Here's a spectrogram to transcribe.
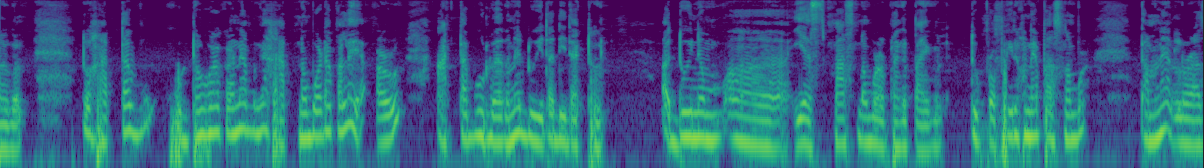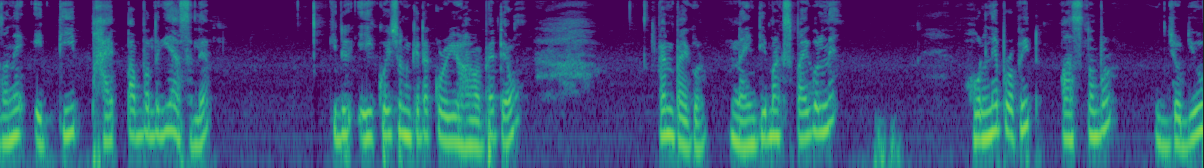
হৈ গ'ল। তো সাতটা শুদ্ধ হোৱাৰ কাৰণে আপোনালোকে সাত নম্বৰ এটা পালে আৰু আঠটা ভুল হোৱাৰ কাৰণে দুই এটা ডিডাক্ট হ'ল দুই নম্বৰ য়েছ পাঁচ নম্বৰ আপোনালোকে পাই গ'লে। তো প্ৰফিট হ'লে পাঁচ নম্বৰ? তাৰমানে ল'ৰাজনে এইটি ফাইভ পাবলগীয়া আছিলে। কিন্তু এই কুৱেশ্যনকেইটা কৰি অহাৰ বাবে তেওঁ কিমান পাই গ'ল। নাইণ্টি মাৰ্কছ পাই গ'লনে? হ'লনে প্ৰফিট পাঁচ নম্বৰ। যদিও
